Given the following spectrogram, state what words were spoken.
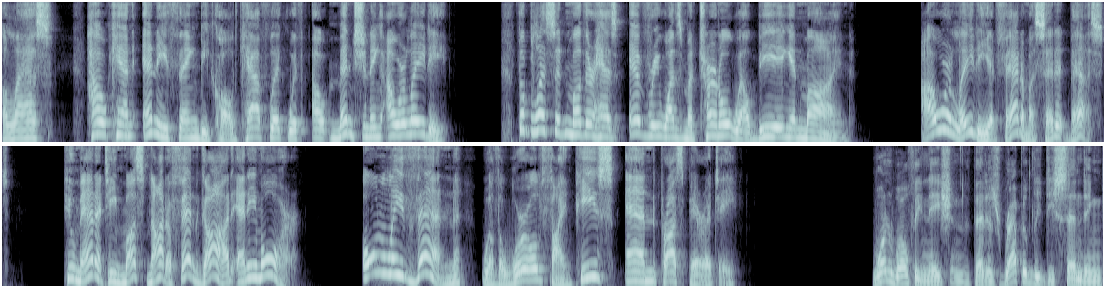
Alas, how can anything be called Catholic without mentioning Our Lady? The Blessed Mother has everyone's maternal well being in mind. Our Lady at Fatima said it best humanity must not offend God anymore. Only then will the world find peace and prosperity. One wealthy nation that is rapidly descending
